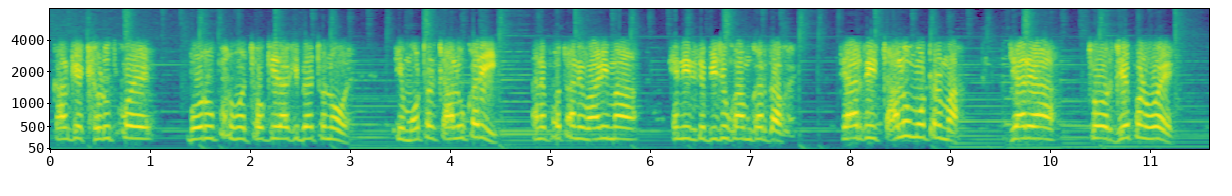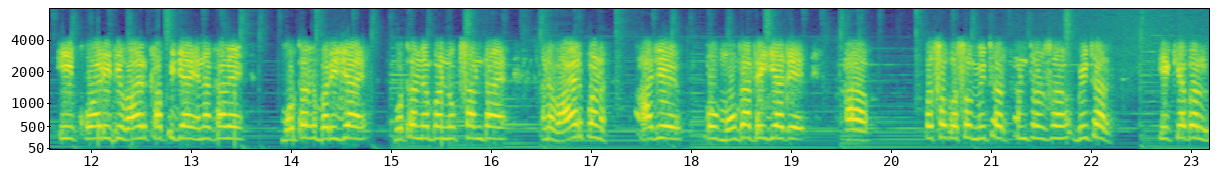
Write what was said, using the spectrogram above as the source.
કારણ કે ખેડૂત કોઈ બોર ઉપર ચોકી રાખી બેઠો ન હોય. એ મોટર ચાલુ કરી અને પોતાની વાડીમાં એની રીતે બીજું કામ કરતા હોય. ત્યારથી ચાલુ મોટરમાં જ્યારે આ ચોર જે પણ હોય એ કુવાડીથી વાયર કાપી જાય, એના કારણે મોટર ભરી જાય, મોટરને પણ નુકસાન થાય. અને વાયર પણ આજે બહુ મોંઘા થઈ ગયા છે. આ બસો બસો મીટર ત્રણ ત્રણસો મીટર એ કેબલ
